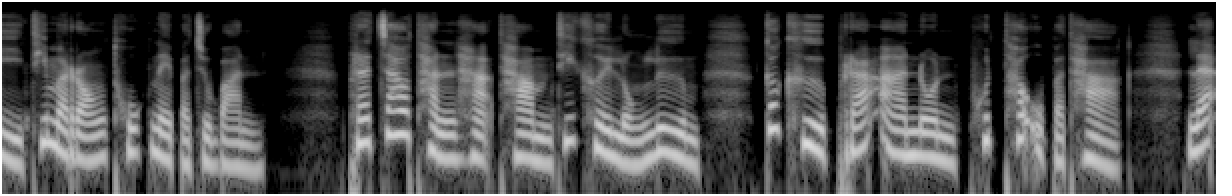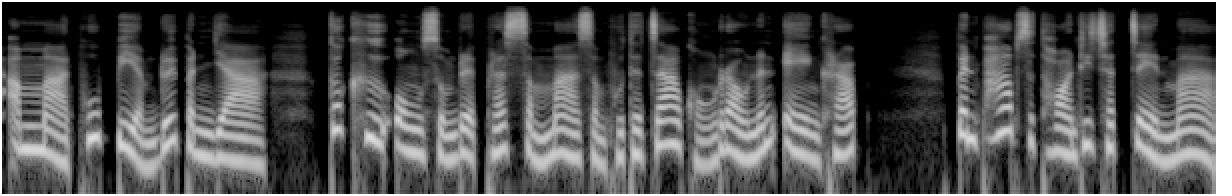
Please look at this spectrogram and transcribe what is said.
ดีที่มาร้องทุกข์ในปัจจุบัน พระเจ้าทันหะธรรมที่เคยหลงลืม ก็คือพระอานนท์พุทธอุปถาก และอำมาตผู้เปี่ยมด้วยปัญญา ก็คือองค์สมเด็จพระสัมมาสัมพุทธเจ้าของเรานั่นเองครับ เป็นภาพสะท้อนที่ชัดเจนมาก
